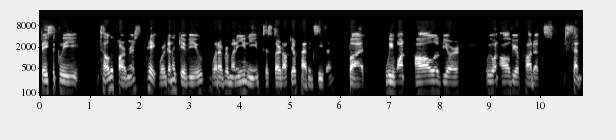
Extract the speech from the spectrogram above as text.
basically tell the farmers, hey, we're going to give you whatever money you need to start off your planting season, but we want all of your we want all of your products sent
